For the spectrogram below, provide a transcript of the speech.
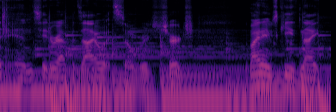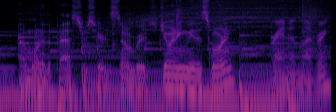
in Cedar Rapids, Iowa at Stonebridge Church. My name is Keith Knight. I'm one of the pastors here at Stonebridge. Joining me this morning, Brandon Levering,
